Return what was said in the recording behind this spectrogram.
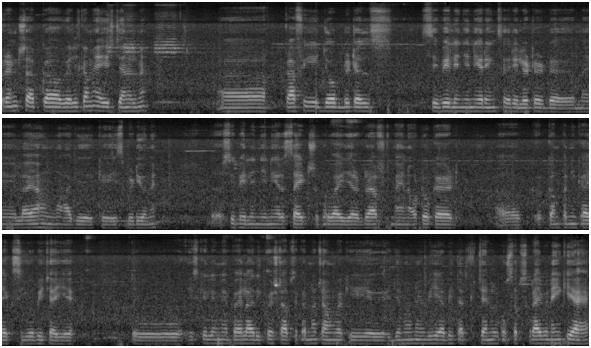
फ्रेंड्स आपका वेलकम है इस चैनल में। काफ़ी जॉब डिटेल्स सिविल इंजीनियरिंग से रिलेटेड मैं लाया हूँ आज के इस वीडियो में। Civil engineer site supervisor draft man auto CAD company का एक सीईओ भी चाहिए। तो इसके लिए मैं पहला रिक्वेस्ट आपसे करना चाहूँगा कि जिन्होंने भी अभी तक चैनल को सब्सक्राइब नहीं किया है,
